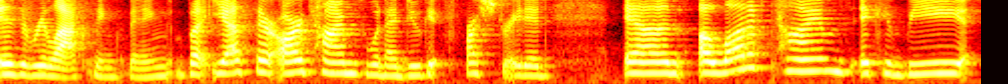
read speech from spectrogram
is a relaxing thing, but yes, there are times when I do get frustrated and a lot of times it can be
